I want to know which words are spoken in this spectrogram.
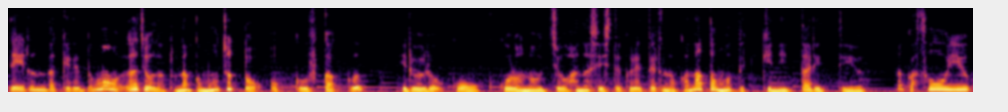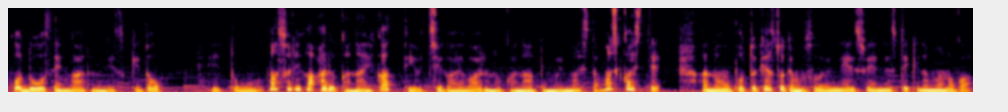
ているんだけれどもラジオだとなんかもうちょっと奥深くいろいろこう心の内を話してくれてるのかなと思って聞きに行ったりっていうなんかそういうこう動線があるんですけど、えーとまあ、それがあるかないかっていう違いはあるのかなと思いました。もしかしてあのポッドキャストでもそういうね SNS 的なものが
